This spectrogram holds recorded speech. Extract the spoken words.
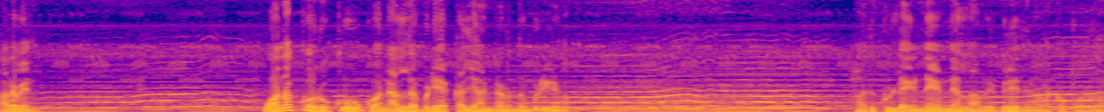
அரவிந்த் உனக்கும் ருக்குவுக்கும் நல்லபடியா கல்யாணம் நடந்து முடியணும். அதுக்குள்ள என்ன என்னெல்லாம் விபரீதம் நடக்க போகிறதோ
